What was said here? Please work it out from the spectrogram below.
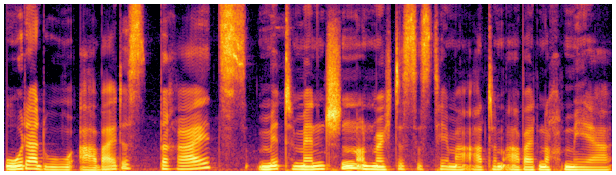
Oder du arbeitest bereits mit Menschen und möchtest das Thema Atemarbeit noch mehr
